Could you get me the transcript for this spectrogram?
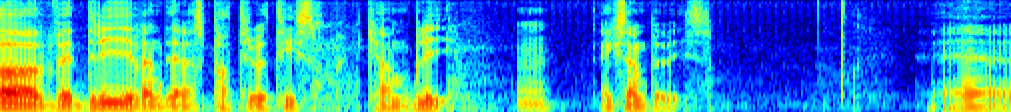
överdriven deras patriotism kan bli. Mm. Exempelvis. Eh,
